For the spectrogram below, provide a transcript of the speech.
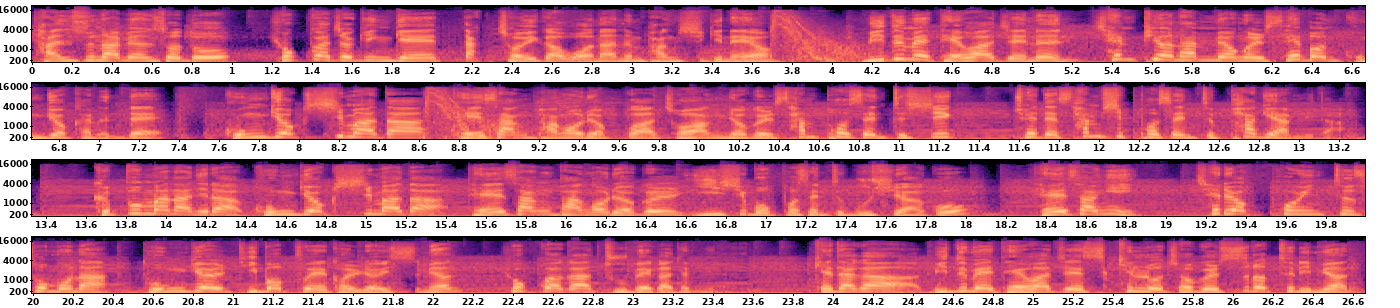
단순하면서도 효과적인 게 딱 저희가 원하는 방식이네요. 믿음의 대화제는 챔피언 한 명을 세 번 공격하는데 공격 시마다 대상 방어력과 저항력을 3%씩 최대 30% 파괴합니다. 그뿐만 아니라 공격 시마다 대상 방어력을 25% 무시하고 대상이 체력 포인트 소모나 동결 디버프에 걸려 있으면 효과가 두 배가 됩니다. 게다가 믿음의 대화제 스킬로 적을 쓰러뜨리면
